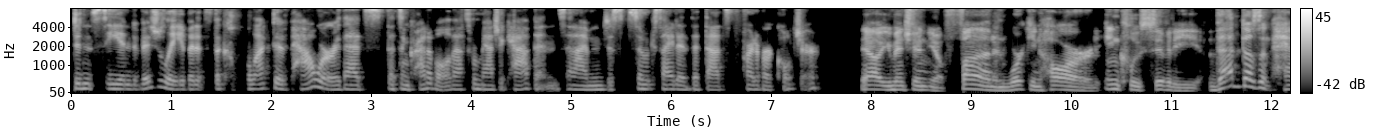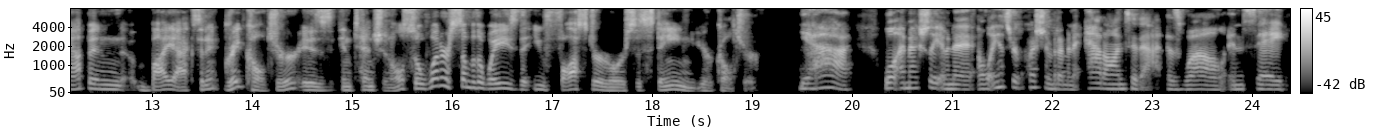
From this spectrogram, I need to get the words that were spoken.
didn't see individually but it's the collective power that's that's incredible that's where magic happens and i'm just so excited that that's part of our culture now you mentioned, you know, fun and working hard, inclusivity. That doesn't happen by accident. Great culture is intentional. So what are some of the ways that you foster or sustain your culture? Yeah. Well, I'm actually I'm going to I'll answer your question, but I'm going to add on to that as well and say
